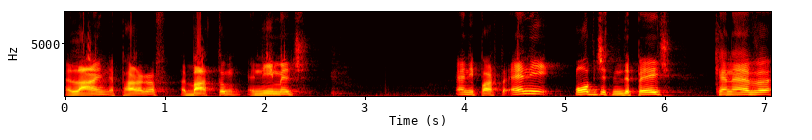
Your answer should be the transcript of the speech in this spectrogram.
a line a paragraph a button an image. Any part any object in the page can have uh,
